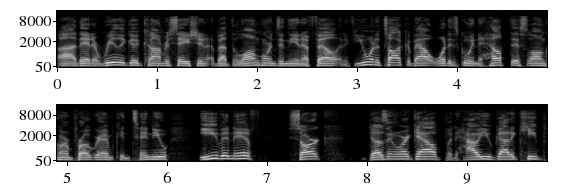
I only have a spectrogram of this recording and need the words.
Uh, they had a really good conversation about the Longhorns in the NFL. And if you want to talk about what is going to help this Longhorn program continue, even if Sark doesn't work out, but how you got to keep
